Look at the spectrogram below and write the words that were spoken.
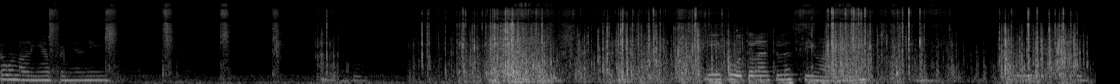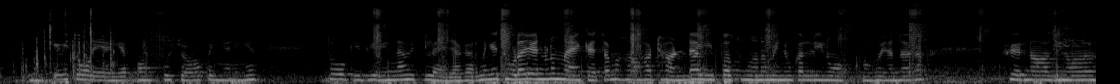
ਧੋਣ ਵਾਲੀਆਂ ਪਈਆਂ ਨੇ। ਦੇਖੋ। ਇਹ ਬੋਤਲਾਂ ਚ ਲੱਸੀ ਮਾਰਨੀ ਇਹ ਵੀ ਧੋਣੇ ਆਂਗੇ ਆਪਾਂ ਕੁਛ ਉਹ ਪਈਆਂ ਨੇਗੀਆਂ। ਧੋ ਕੇ ਫਿਰ ਇਹਨਾਂ ਵਿੱਚ ਲੈ ਜਾ ਕਰਨਗੇ। ਥੋੜਾ ਜਿਹਾ ਇਹਨਾਂ ਨੂੰ ਮੈਂ ਕਹਤਾ, ਮੈਂ ਹਾਂ ਹਾਂ ਠੰਡ ਹੈਗੀ, ਪਸ਼ੂਆਂ ਦਾ ਮੈਨੂੰ ਕੱਲੀ ਨੂੰ ਔਖਾ ਹੋ ਜਾਂਦਾ ਹੈਗਾ। ਫਿਰ ਨਾਲ ਦੀ ਨਾਲ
